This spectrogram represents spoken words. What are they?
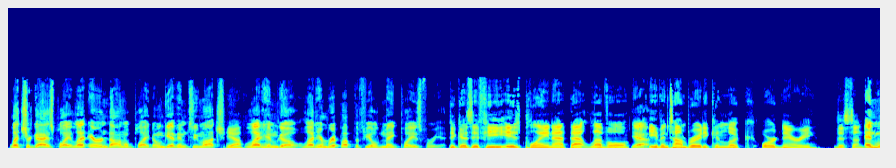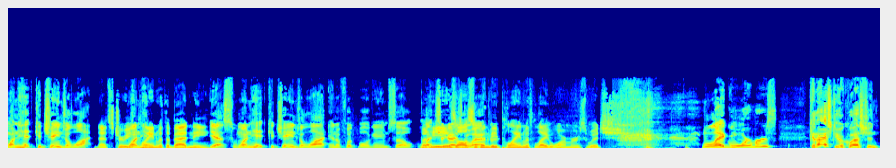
let your guys play. Let Aaron Donald play. Don't give him too much. Yeah. Let him go. Let him rip up the field and make plays for you. Because if he is playing at that level, Yeah. even Tom Brady can look ordinary this Sunday. And one hit could change a lot. That's true. He's One playing hit- with a bad knee. Yes, one hit could change a lot in a football game. So But he is also going to be playing with leg warmers, which leg warmers. Can I ask you a question?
